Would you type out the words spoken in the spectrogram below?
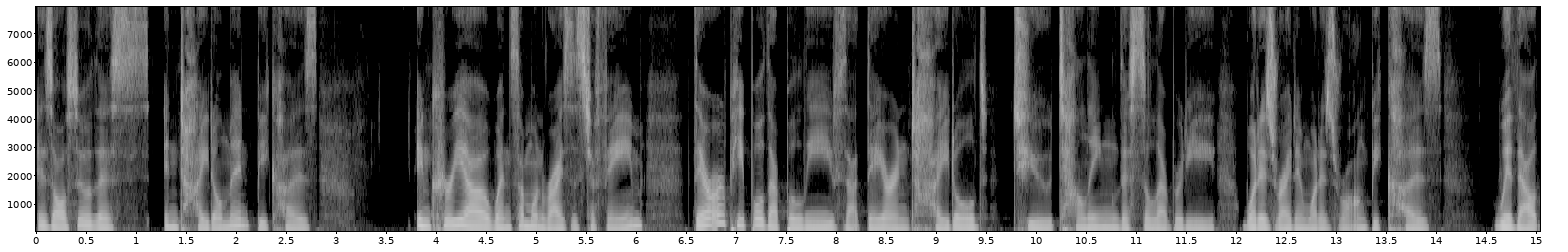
is also this entitlement because in Korea, when someone rises to fame, there are people that believe that they are entitled to telling the celebrity what is right and what is wrong because without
